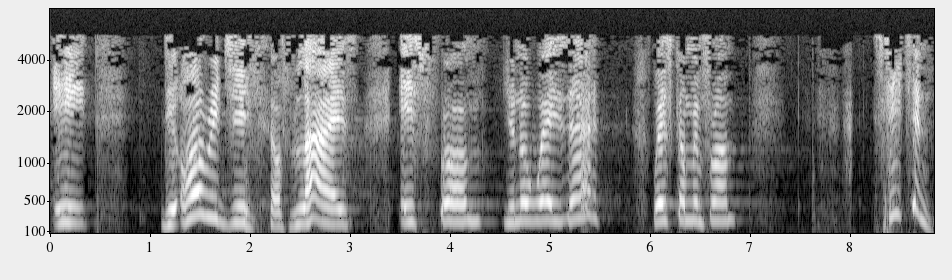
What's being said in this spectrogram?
he, the origin of lies is from, you know where is that? Where it's coming from? Satan.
